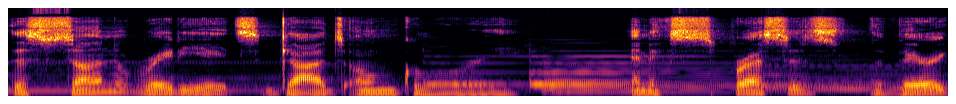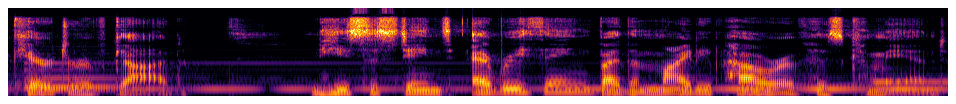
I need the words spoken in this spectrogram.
The Son radiates God's own glory and expresses the very character of God, and he sustains everything by the mighty power of his command.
